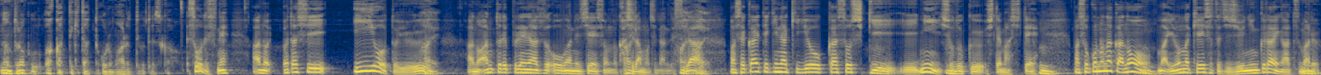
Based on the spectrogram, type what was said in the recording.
なんとなく分かってきたところもあるってことですか？そうですね。あの、私、EO という、はい、あの、アントレプレナーズ・オーガニゼーションの頭文字なんですが、はいはい。はい、まあ、世界的な起業家組織に所属してまして、うん、まあ、そこの中の、まあ、いろんな経営者たち10人くらいが集まる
